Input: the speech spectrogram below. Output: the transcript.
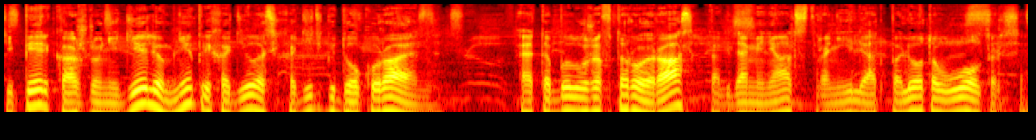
Теперь каждую неделю мне приходилось ходить к доку Райану. Это был уже второй раз, когда меня отстранили от полета в Уолтерсе.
